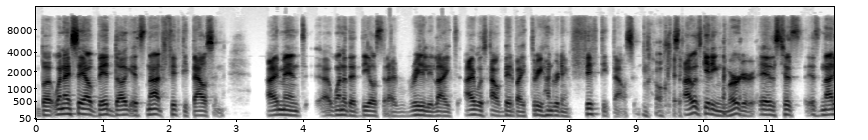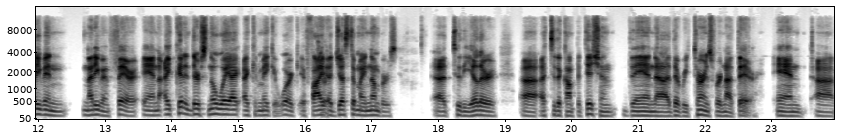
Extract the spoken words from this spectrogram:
But when I say outbid, Doug, it's not 50,000. I meant uh, one of the deals that I really liked. I was outbid by 350,000. Okay. So I was getting murder. it's just, it's not even not even fair. And I couldn't, there's no way I, I could make it work. If I sure. adjusted my numbers uh, to the other, uh, uh, to the competition, then uh, the returns were not there. And uh,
